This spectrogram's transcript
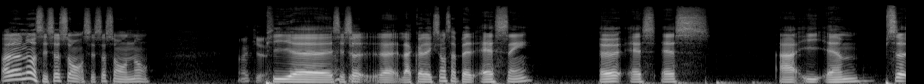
Ah non non, c'est ça son c'est ça son nom. Ok. Puis euh, c'est ça la, la collection s'appelle S1 E S S A I M. Puis ça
